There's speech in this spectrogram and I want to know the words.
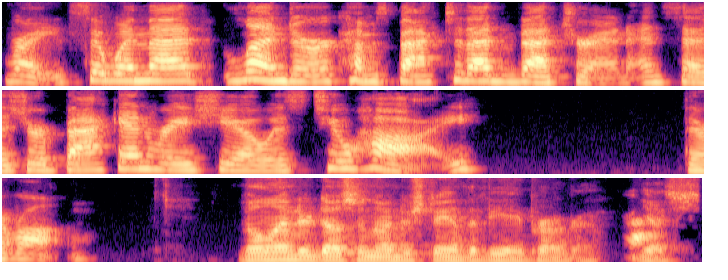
Right. So when that lender comes back to that veteran and says your back end ratio is too high, they're wrong. The lender doesn't understand the VA program. Right. Yes.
